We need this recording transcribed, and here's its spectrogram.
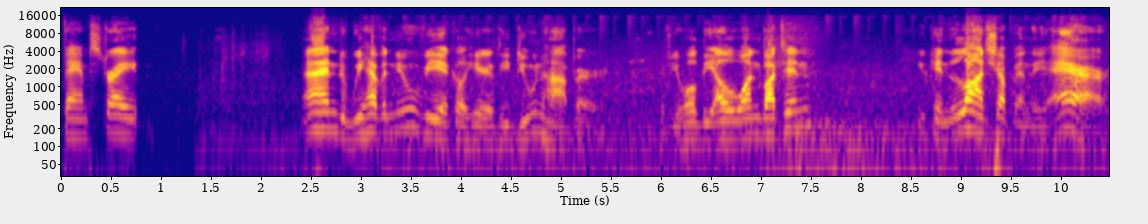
Damn straight. And we have a new vehicle here, the Dune Hopper. If you hold the L1 button, you can launch up in the air.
